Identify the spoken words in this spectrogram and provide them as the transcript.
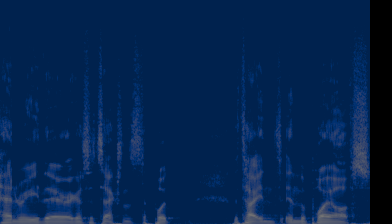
Henry there against the Texans to put the Titans in the playoffs.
